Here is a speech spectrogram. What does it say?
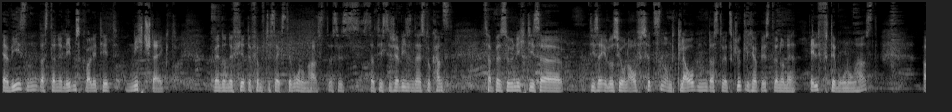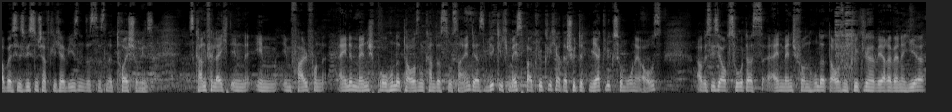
erwiesen, dass deine Lebensqualität nicht steigt, wenn du eine vierte, fünfte, sechste Wohnung hast. Das ist statistisch erwiesen. Das heißt, du kannst zwar persönlich dieser dieser Illusion aufsitzen und glauben, dass du jetzt glücklicher bist, wenn du eine elfte Wohnung hast. aber es ist wissenschaftlich erwiesen, dass das eine Täuschung ist. Es kann vielleicht in, im, im Fall von einem Mensch pro 100.000 kann das so sein. Der ist wirklich messbar glücklicher, der schüttet mehr Glückshormone aus. Aber es ist ja auch so, dass ein Mensch von 100.000 glücklicher wäre, wenn er hier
